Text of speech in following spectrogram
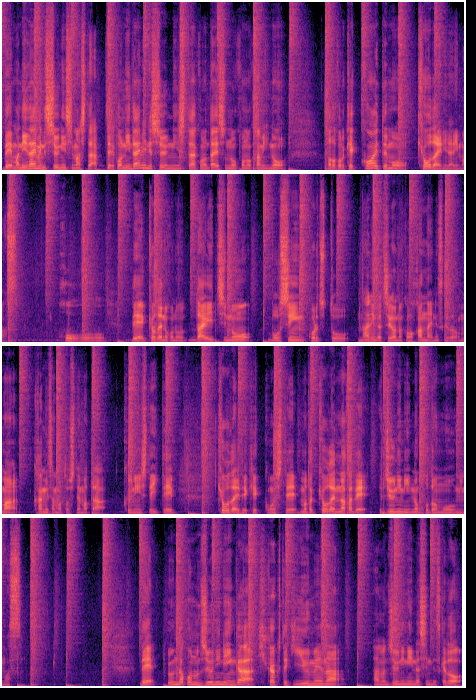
で、まあ、2代目に就任しました。でこの2代目に就任したこの大小のこの神のまたこれ結婚相手も兄弟になります。ほうほで兄弟のこの大地の母神これちょっと何が違うのか分かんないんですけどまあ神様としてまた君臨していて兄弟で結婚してまた兄弟の中で12人の子供を産みます。で産んだこの12人が比較的有名なあの12人らしいんですけど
